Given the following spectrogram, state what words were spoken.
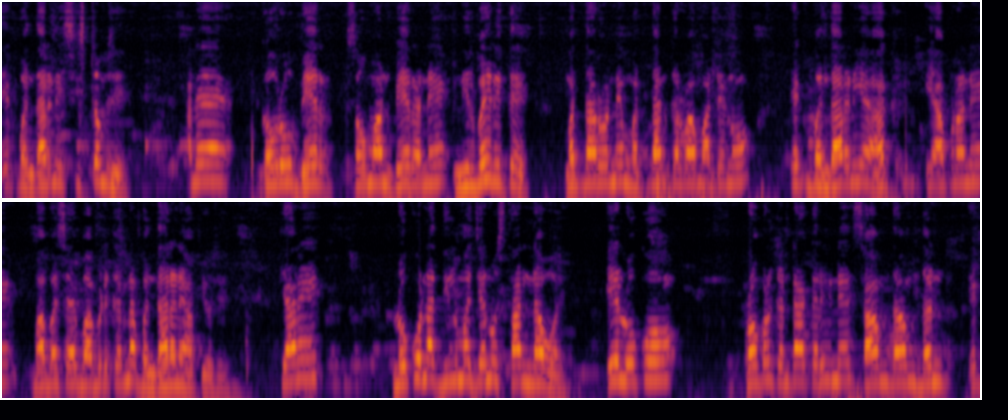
એક બંધારણીય સિસ્ટમ છે. અને ગૌરવભેર સૌમાનભેર અને નિર્ભય રીતે મતદારોને મતદાન કરવા માટેનો એક બંધારણીય હક એ આપણાને બાબા સાહેબ આંબેડકરના બંધારણે આપ્યો છે. ત્યારે લોકોના દિલમાં જેનું સ્થાન ન હોય, એ લોકો પ્રોપર કંટા કરીને સામ દામ દંડ એક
